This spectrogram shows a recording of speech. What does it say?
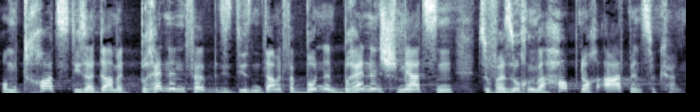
um trotz dieser damit, brennenden, diesen damit verbundenen brennenden Schmerzen zu versuchen, überhaupt noch atmen zu können.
